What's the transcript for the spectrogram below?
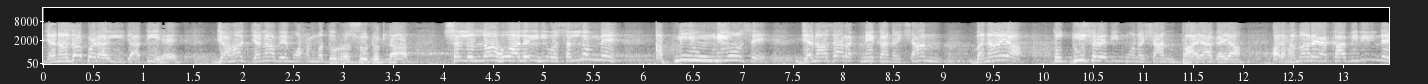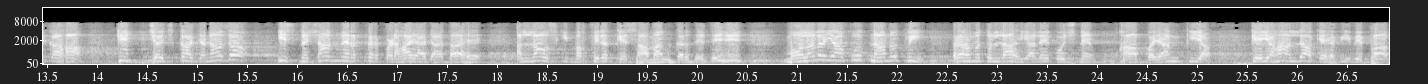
جنازہ پڑھائی جاتی ہے، جہاں جناب محمد الرسول اللہ صلی اللہ علیہ وسلم نے اپنی انگلیوں سے جنازہ رکھنے کا نشان بنایا، تو دوسرے دن وہ نشان پایا گیا۔ اور ہمارے اکابرین نے کہا کہ جج کا جنازہ اس نشان میں رکھ کر پڑھایا جاتا ہے۔ اللہ اس کی مغفرت کے سامان کر دیتے ہیں۔ مولانا یعقوب نانوتوی رحمت اللہ علیہ کو اس نے خواب بیان کیا کہ یہاں اللہ کے حبیب پاک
